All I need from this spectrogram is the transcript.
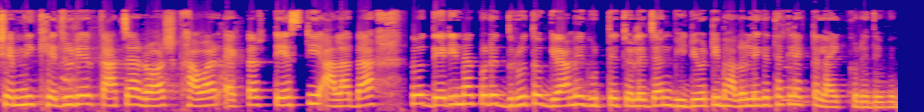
সেমনি খেজুরের কাঁচা রস খাওয়ার একটা টেস্টই আলাদা। তো দেরি না করে দ্রুত গ্রামে ঘুরতে চলে যান। ভিডিওটি ভালো লেগে থাকলে একটা লাইক করে দেবেন।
